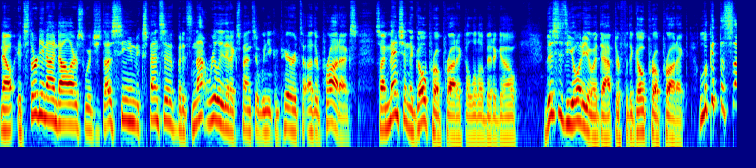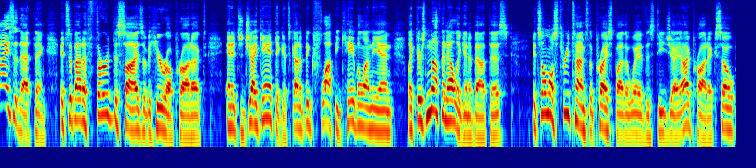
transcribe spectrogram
Now, it's $39, which does seem expensive, but it's not really that expensive when you compare it to other products. So I mentioned the GoPro product a little bit ago. This is the audio adapter for the GoPro product. Look at the size of that thing. It's about a third the size of a Hero product, and it's gigantic. It's got a big floppy cable on the end. Like, there's nothing elegant about this. It's almost three times the price, by the way, of this DJI product. So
